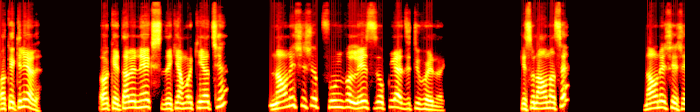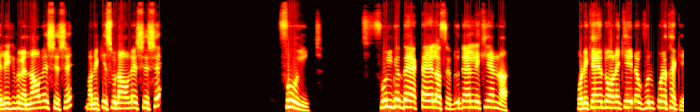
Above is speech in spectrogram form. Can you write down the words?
ওকে ক্লিয়ার ওকে তাহলে নেক্সট দেখি আমার কি আছে। নাউনের শেষে ফুল বা লেস যোগ করলে অ্যাডজেক্টিভ হয়ে যায়। কিছু নাউন আছে? নাউনের শেষে, লিখে ফেলেন নাউনের শেষে মানে কিছু নাউনের শেষে। ফুল ফুল কিন্তু একটা এল আছে, দুটা এল লিখিয়ে না। পরীক্ষায় কিন্তু অনেকে এটা ভুল করে থাকে।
